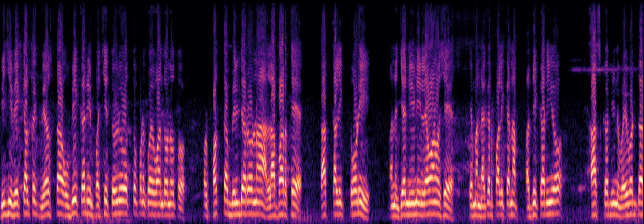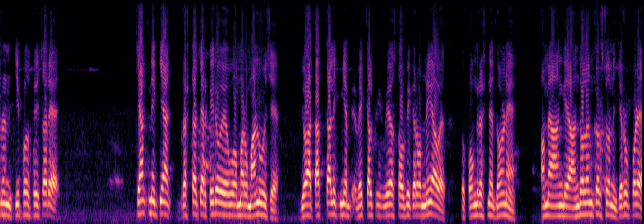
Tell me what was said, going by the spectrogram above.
બીજી વૈકલ્પિક વ્યવસ્થા ઊભી કરી પછી તોડ્યું હોત તો પણ કોઈ વાંધો નહોતો. પણ ફક્ત બિલ્ડરોના લાભાર્થે તાત્કાલિક તોડી અને જે નિર્ણય લેવાનો છે, તેમાં નગરપાલિકાના અધિકારીઓ, ખાસ કરીને વહીવટદાર અને ચીફ ઓફિસરે ક્યાંક ને ક્યાંક ભ્રષ્ટાચાર કર્યો એવું અમારું માનવું છે. જો આ તાત્કાલિક વૈકલ્પિક વ્યવસ્થા ઊભી કરવામાં નહીં આવે, તો કોંગ્રેસને ધોરણે અમે આ અંગે આંદોલન કરશું અને જરૂર પડે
